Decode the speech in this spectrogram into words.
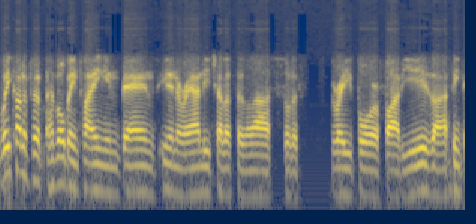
we kind of have, all been playing in bands in and around each other for the last sort of three, four or five years. I think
